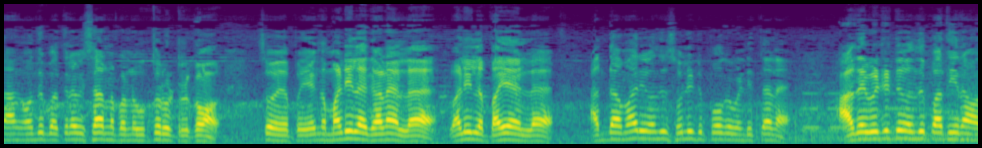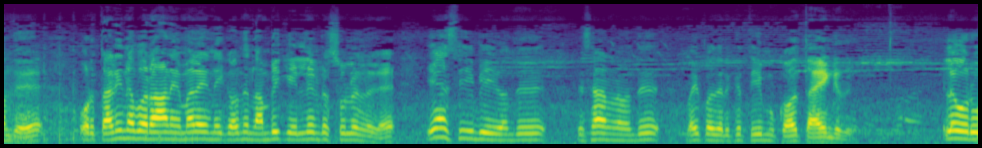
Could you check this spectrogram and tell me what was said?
நாங்கள் வந்து பார்த்தீங்கன்னா விசாரணை பண்ண உத்தரவிட்டிருக்கோம். ஸோ இப்போ எங்கள் மடியில் கனம் இல்லை வழியில் பயம் இல்லை அந்த மாதிரி வந்து சொல்லிட்டு போக வேண்டியது தானே. அதை விட்டுட்டு வந்து பார்த்தீங்கன்னா வந்து ஒரு தனிநபர் ஆணையம் மேலே இன்னைக்கு வந்து நம்பிக்கை இல்லைன்ற சூழ்நிலையில் ஏன் சிபிஐ வந்து விசாரணை வந்து வைப்பதற்கு திமுக தயங்குது. இல்லை ஒரு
